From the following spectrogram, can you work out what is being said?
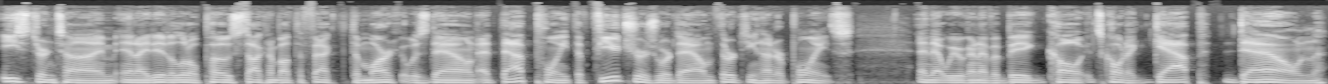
Eastern time, and I did a little post talking about the fact that the market was down. At that point, the futures were down thirteen hundred points, and that we were going to have a big call. It's called a gap down.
